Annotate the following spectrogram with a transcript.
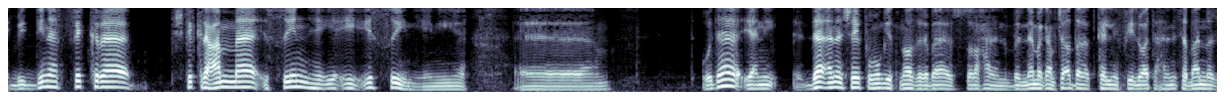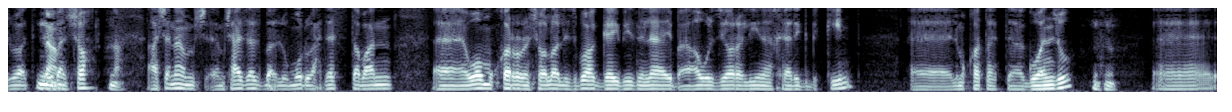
بيدينا فكرة فكرة عامة الصين هي إيه إيه الصين؟ يعني آه، وده يعني ده أنا شايفه من وجهة نظري بقى الصراحة أنا البرنامج أنا مش هقدر أتكلم فيه دلوقتي إحنا لسه بقالنا دلوقتي نعم. تقريبا شهر نعم. عشان أنا مش مش عايز أسبق الأمور واحداث طبعا آه هو مقرر إن شاء الله الأسبوع الجاي بإذن الله يبقى أول زيارة لينا خارج بكين آه لمقاطعة جوانزو. آه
